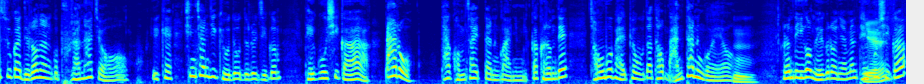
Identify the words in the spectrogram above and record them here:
수가 늘어나는 거 불안하죠. 이렇게 신천지 교도들을 지금 대구시가 따로 다 검사했다는 거 아닙니까? 그런데 정부 발표보다 더 많다는 거예요. 음. 그런데 이건 왜 그러냐면 대구시가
